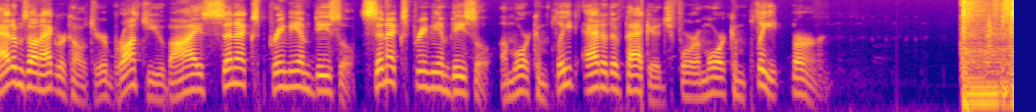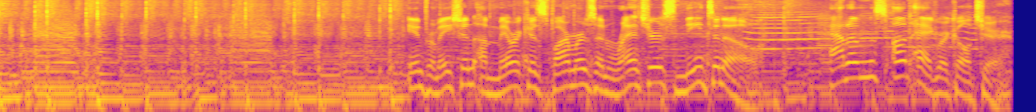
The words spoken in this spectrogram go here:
Adams on Agriculture brought to you by Cenex Premium Diesel. Cenex Premium Diesel, a more complete additive package for a more complete burn. Information America's farmers and ranchers need to know. Adams on Agriculture.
